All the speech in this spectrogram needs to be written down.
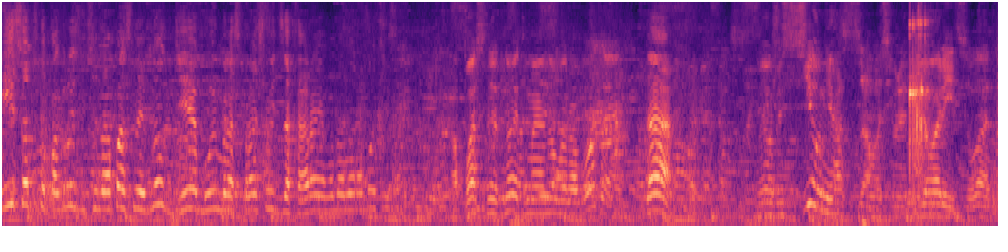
И, собственно, погрузимся на опасное дно, где будем расспрашивать Захара о его новой работе. Опасное дно это моя новая работа. Да, У меня уже сил не осталось, блин, говорить. Ладно.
